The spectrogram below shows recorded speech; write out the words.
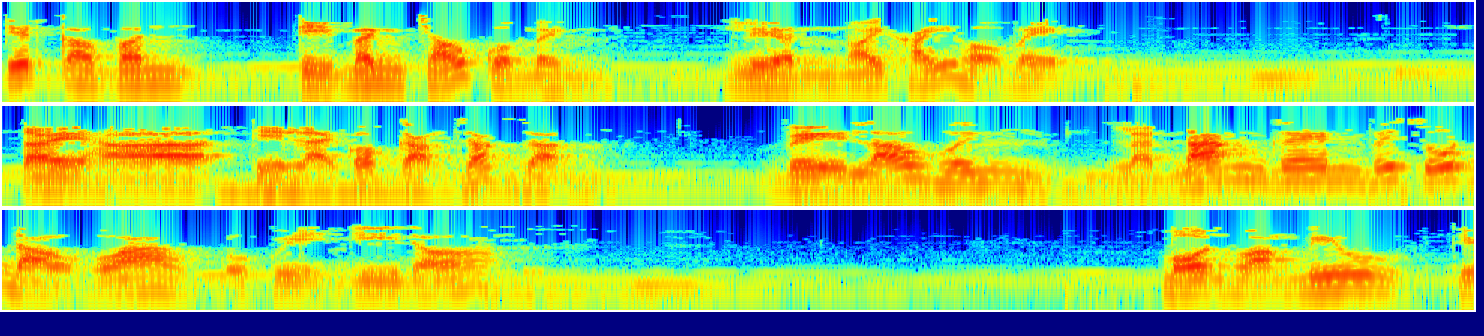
Tiết Cao Vân Tỷ bênh cháu của mình Liền nói kháy hộ vệ. Tài hạ thì lại có cảm giác rằng, Vệ Lão Huynh là đang ghen với số đào hoa của quỷ nhi đó. Bọn Hoàng Biêu thì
